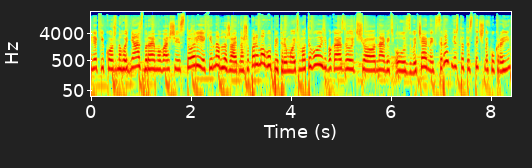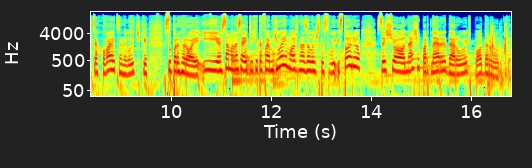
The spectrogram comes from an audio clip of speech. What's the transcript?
як і кожного дня, збираємо ваші історії, які наближають нашу перемогу, підтримують, мотивують показують, що навіть у звичайних середньостатистичних українцях ховаються невеличкі супергерої. І саме на сайті HitFM.ua можна залишити свою історію, за що наші партнери дарують подарунки.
